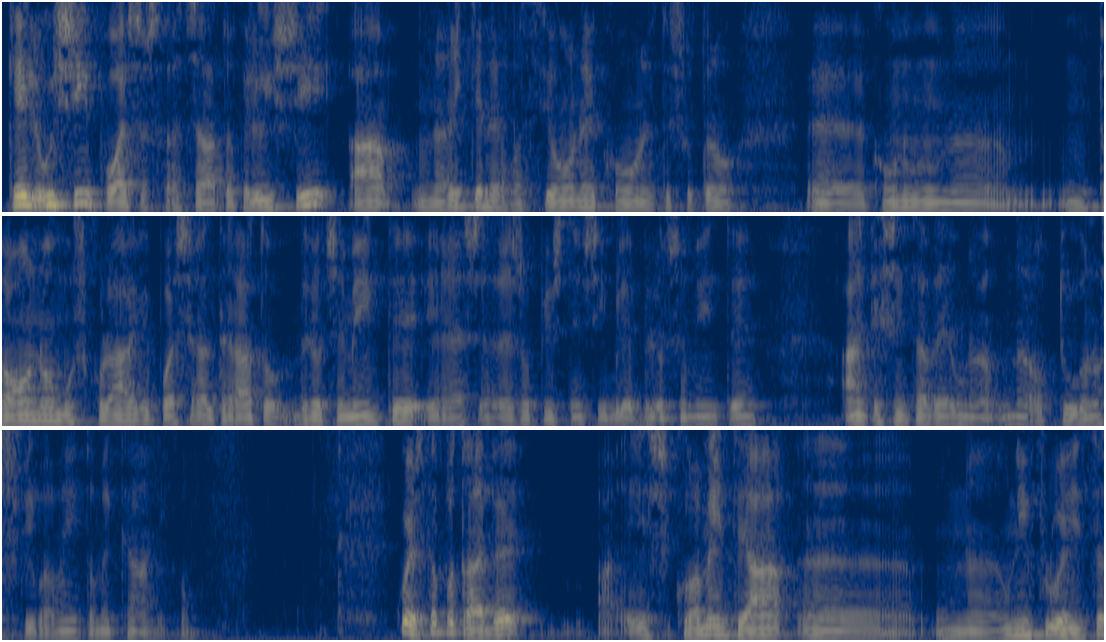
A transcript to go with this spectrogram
che lui sì può essere stracciato, che lui sì ha una ricca innervazione con il tessuto, eh, con un, un, tono muscolare che può essere alterato velocemente e essere reso più estensibile velocemente, anche senza avere una, una rottura, uno sfibramento meccanico. Questo potrebbe e sicuramente ha eh, un, un'influenza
